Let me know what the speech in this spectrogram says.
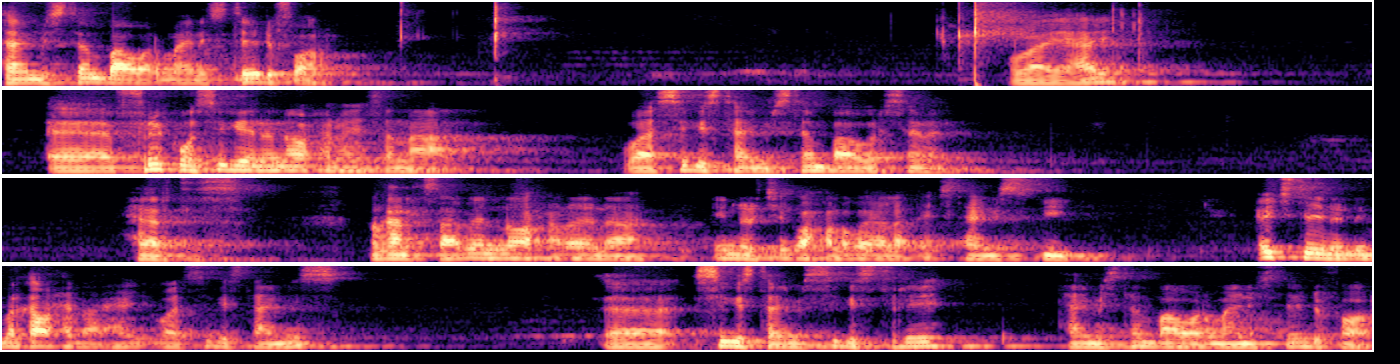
times ten power minus thirty four waayahay frequency-geenana waxaanu haysanaa waa six times ten power seven hertz. Markaan xisaabeenna waxaan leenaha energy-ga waxaa lagu helaa h times b h taynani markaa waxay dhahay waa six times six times six three times ten power minus thirty four.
